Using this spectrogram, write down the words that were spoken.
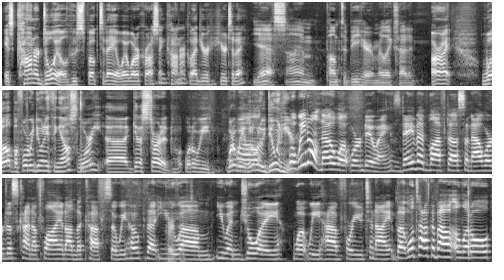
is Connor Doyle, who spoke today at Whitewater Crossing. Connor, glad you're here today. Yes, I am pumped to be here. I'm really excited. All right. Well, before we do anything else, Lori, uh, get us started. What, are we? What are we? what are we doing here? Well, we don't know what we're doing David left us, and now we're just kind of flying on the cuff. So we hope that you um, you enjoy what we have for you tonight. But we'll talk about a little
